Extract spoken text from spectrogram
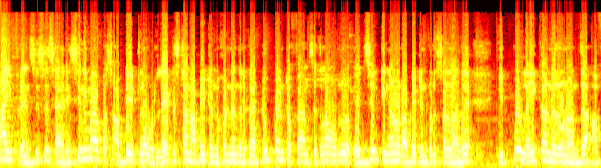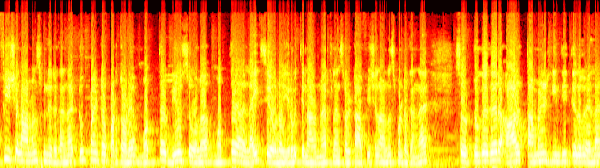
ஹாய் ஃப்ரெண்ட்ஸ் இஸ் சாரி சினிமா பஸ் அப்டேட்டில் ஒரு லேட்டஸ்டான அப்டேட் ஒன்று கொண்டு வந்திருக்கேன். டூ பாயிண்ட் ஆஃப் ஃபேன்ஸுக்குலாம் ஒரு எக்ஸைட்டிங்கான ஒரு அப்டேட்னு கூட சொல்லாது இப்போ லைக்கா நிறுவனம் வந்து அஃபிஷியலாக அனௌன்ஸ் பண்ணியிருக்காங்க. டூ பாயிண்ட் ஆஃப் படத்தோட மொத்த வியூஸ் எவ்வளோ மொத்த லைக்ஸ் எவ்வளோ? இருபத்தி நாலு நேரத்துலன்னு சொல்லிட்டு அஃபிஷியலாக அனௌன்ஸ் பண்ணிருக்காங்க. So together all Tamil Hindi Telugu எல்லா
